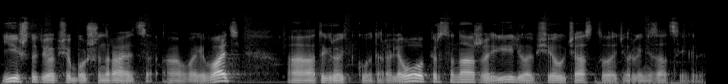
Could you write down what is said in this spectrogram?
И что тебе вообще больше нравится? А, воевать, отыгрывать какого-то ролевого персонажа или вообще участвовать в организации игры?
